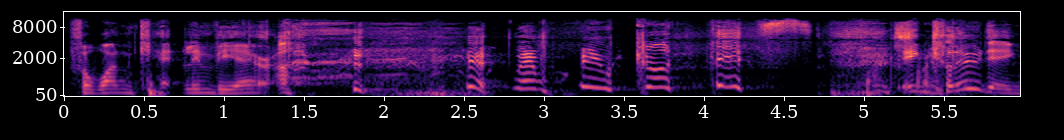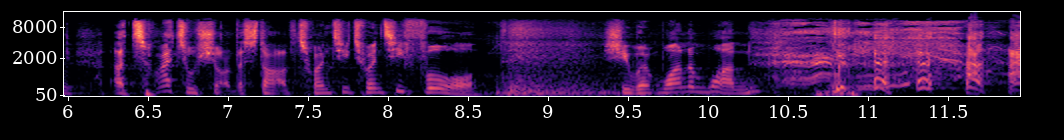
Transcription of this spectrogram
for one Ketlen Vieira when we record this, including a title shot at the start of 2024. She went one and one.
